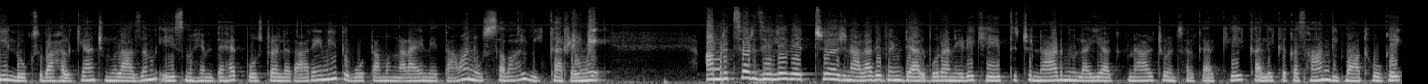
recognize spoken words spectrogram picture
ਹੀ ਲੋਕ ਸਭਾ ਹਲਕਿਆਂ 'ਚ ਮੁਲਾਜ਼ਮ ਇਸ ਮੁਹਿੰਮ ਤਹਿਤ ਪੋਸਟਰ ਲਗਾ ਰਹੇ ਨੇ ਤੇ ਵੋਟਾਂ ਮੰਗਣ ਆਏ ਨੇਤਾਵਾਂ ਨੂੰ ਸਵਾਲ ਵੀ ਕਰ ਰਹੇ ਨੇ। ਅੰਮ੍ਰਿਤਸਰ ਜ਼ਿਲ੍ਹੇ ਵਿੱਚ ਅਜਨਾਲਾ ਦੇ ਪਿੰਡ ਦਿਆਲਪੁਰਾ ਨੇੜੇ ਖੇਤ 'ਚ ਨਾੜ ਨੂੰ ਲਾਈ ਅੱਗ ਨਾਲ ਝੁਲਸਲ ਕਰਕੇ ਕੱਲ ਇੱਕ ਕਿਸਾਨ ਦੀ ਮੌਤ ਹੋ ਗਈ।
